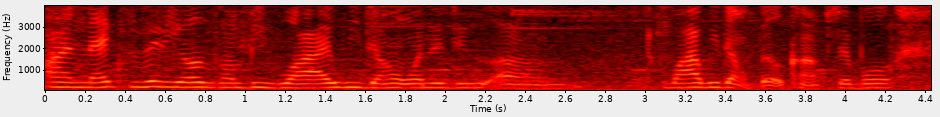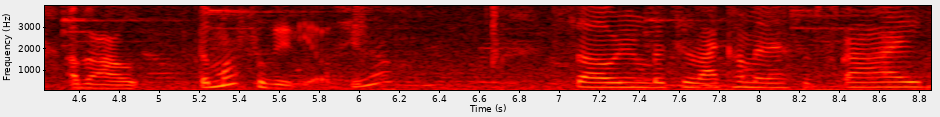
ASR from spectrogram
Our next video is gonna be why we don't want to do um, why we don't feel comfortable about the muscle videos. You know. So remember to like, comment, and subscribe.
